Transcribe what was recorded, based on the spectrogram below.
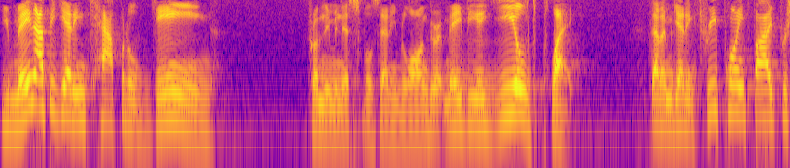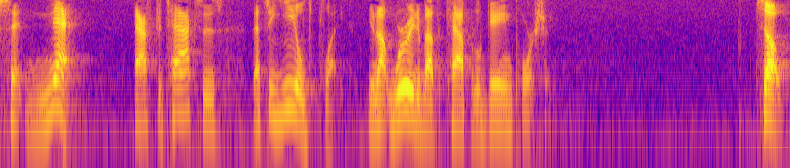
You may not be getting capital gain from the municipals any longer. It may be a yield play that I'm getting 3.5% net after taxes. That's a yield play. You're not worried about the capital gain portion. So,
